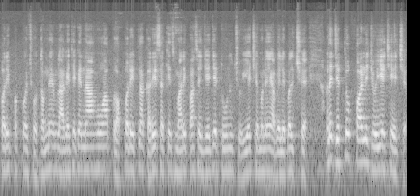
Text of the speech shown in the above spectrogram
પરિપક્વ છો તમને એમ લાગે છે કે ના હું આ પ્રોપર રીતના કરી શકીશ મારી પાસે જે જે ટૂલ જોઈએ છે મને અવેલેબલ છે અને જેટલું ફંડ જોઈએ છે એ છે.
